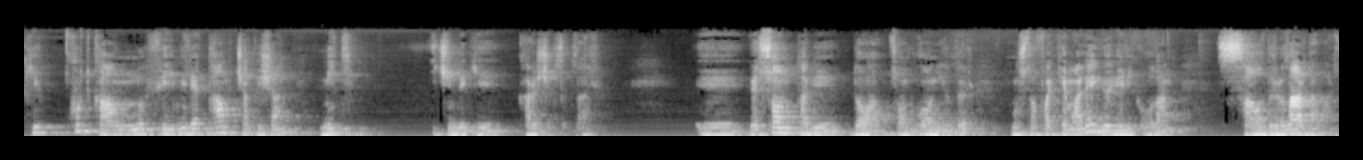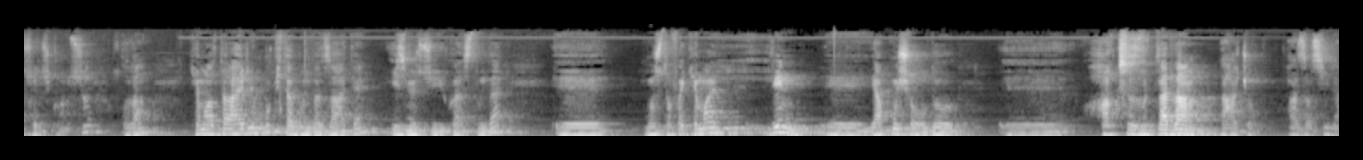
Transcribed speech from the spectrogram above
ki Kurt Kanunu filmiyle tam çakışan MIT içindeki karışıklıklar Ee, ve son tabii doğal son 10 yıldır Mustafa Kemal'e yönelik olan saldırılar da var söz konusu olan. Kemal Tahir'in bu kitabında zaten İzmir suikastında e, Mustafa Kemal'in e, yapmış olduğu e, haksızlıklardan daha çok fazlasıyla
